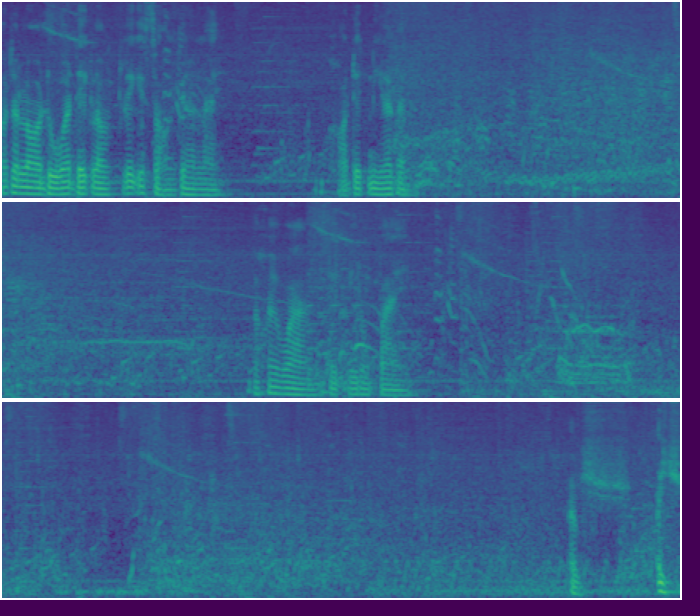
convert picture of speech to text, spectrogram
เขาจะรอดูว่าเด็กเราเลขที่สองเป็นอะไร ขอเด็กนี้แล้วกัน แล้ว ค่อยวางเด็กนี้ลงไป เอาชิ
